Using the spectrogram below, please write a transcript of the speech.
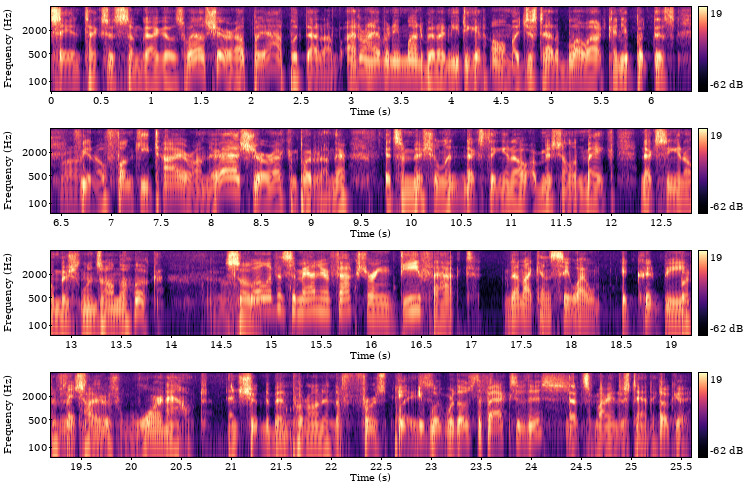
Say in Texas, some guy goes, "Well, sure, I'll put, yeah, I'll put that on. I don't have any money, but I need to get home. I just had a blowout. Can you put this, you know, funky tire on there? Ah, sure, I can put it on there. It's a Michelin. Next thing you know, a Michelin make. Next thing you know, Michelin's on the hook. So, well, if it's a manufacturing defect, then I can see why it could be but if Michelin. the tire's worn out and shouldn't have been put on in the first place. Were those the facts of this? That's my understanding. Okay.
